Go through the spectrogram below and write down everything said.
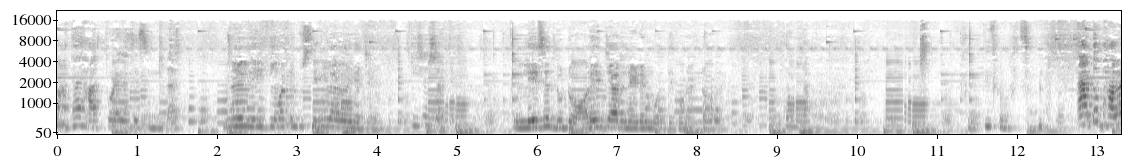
মাথায় হাত পড়ে গেছে চিন্তায়। এই ফ্লেভারটা একটু সিমিলার হয়ে গেছে। কিসের সাথে? লেসের দুটো অরেঞ্জ আর রেড এর মধ্যে কোন একটা হবে। এত ভালো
